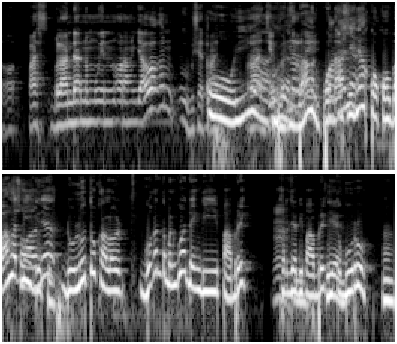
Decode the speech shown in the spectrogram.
oh, pas Belanda nemuin orang Jawa kan, uh bisa rajin, Oh iya, rajin iya bener banget. nih. Pondasinya kokoh banget nih Soalnya gitu. dulu tuh kalau gua kan temen gua ada yang di pabrik, kerja di pabrik Iya. itu buruh. Hmm.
